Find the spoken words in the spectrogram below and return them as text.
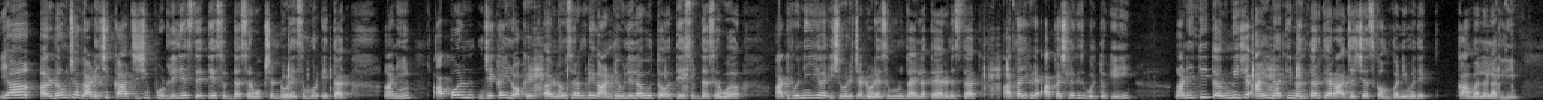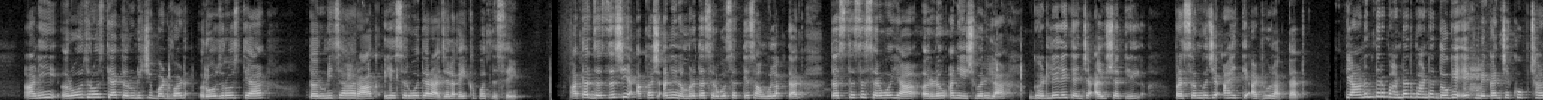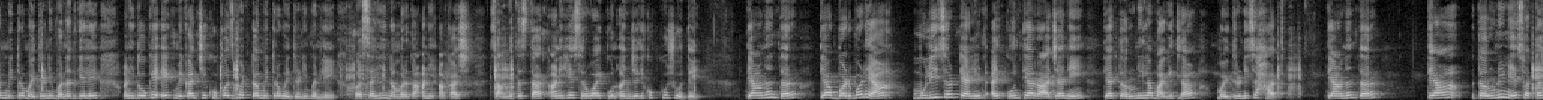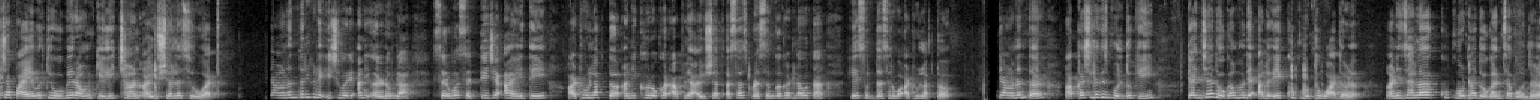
या अर्णवच्या गाडीची काच जी फोडलेली असते ते सुद्धा सर्वक्षण डोळ्यासमोर येतात. आणि आपण जे काही लॉकेट अर्णव सरांकडे गाण ठेवलेलं होतं ते सुद्धा सर्व आठवणी ह्या ईश्वरीच्या डोळ्यासमोरून जायला तयार नसतात. आता इकडे आकाश लगेच बोलतो की आणि ती तरुणी जी आहे ना ती नंतर त्या राजाच्याच कंपनीमध्ये कामाला लागली. आणि रोज रोज त्या तरुणीची बडबड रोज रोज त्या तरुणीचा राग हे सर्व त्या राजाला काही खपत नसे. आता जसजशी आकाश आणि नम्रता सर्व सत्य सांगू लागतात तसतसं सर्व ह्या अर्णव आणि ईश्वरीला घडलेले त्यांच्या आयुष्यातील प्रसंग जे आहेत ते आठवू लागतात. त्यानंतर भांडत भांडत दोघे एकमेकांचे खूप छान मित्रमैत्रिणी बनत गेले आणि दोघे एकमेकांचे खूपच घट्ट मित्रमैत्रिणी बनले. असंही नम्रता आणि आकाश सांगत असतात आणि हे सर्व ऐकून अंजली खूप खुश होते. त्यानंतर त्या बडबड्या मुलीचं टॅलेंट ऐकून त्या राजाने त्या तरुणीला मागितला मैत्रिणीचा हात. त्यानंतर त्या तरुणीने स्वतःच्या पायावरती उभी राहून केली छान आयुष्याला सुरुवात. त्यानंतर इकडे ईश्वरी आणि अर्णवला सर्व सत्य जे आहे ते आठवू लागतं आणि खरोखर आपल्या आयुष्यात असाच प्रसंग घडला होता हे सुद्धा सर्व आठवू लागतं. त्यानंतर आकाश लगेच बोलतो की त्यांच्या दोघांमध्ये आलं एक खूप मोठं वादळ आणि झाला खूप मोठा दोघांचा गोंधळ.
